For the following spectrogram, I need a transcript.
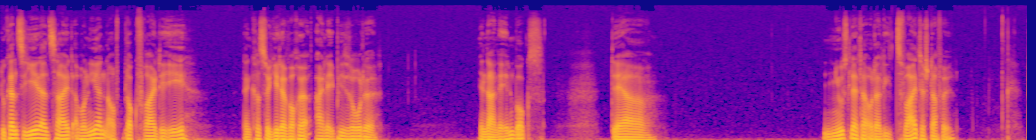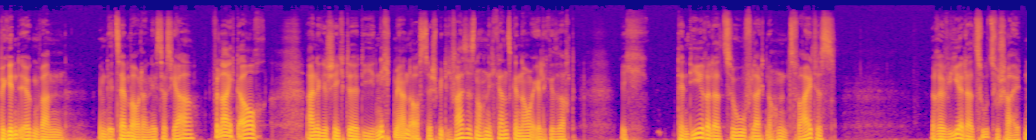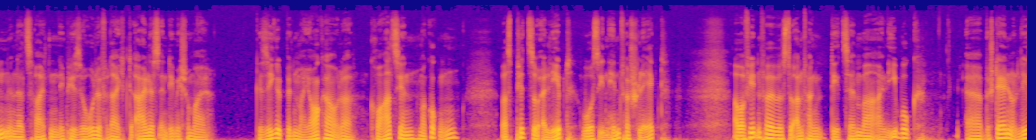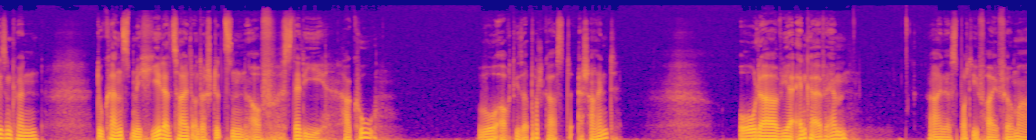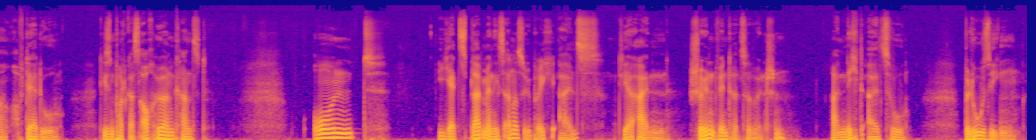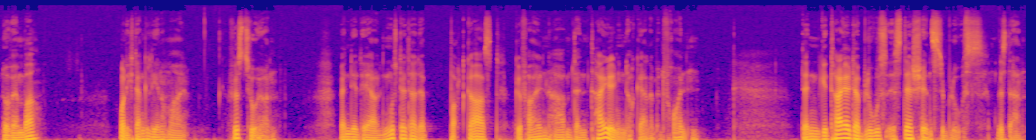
Du kannst sie jederzeit abonnieren auf blogfrei.de. Dann kriegst du jede Woche eine Episode in deine Inbox. Der Newsletter oder die zweite Staffel beginnt irgendwann im Dezember oder nächstes Jahr. Vielleicht auch eine Geschichte, die nicht mehr an der Ostsee spielt. Ich weiß es noch nicht ganz genau, ehrlich gesagt. Ich tendiere dazu, vielleicht noch ein zweites Revier dazu zu schalten in der zweiten Episode. Vielleicht eines, in dem ich schon mal gesegelt bin, Mallorca oder Kroatien. Mal gucken, was Pitt so erlebt, wo es ihn hin verschlägt. Aber auf jeden Fall wirst du Anfang Dezember ein E-Book äh, bestellen und lesen können. Du kannst mich jederzeit unterstützen auf Steady HQ, wo auch dieser Podcast erscheint. Oder via Anchor FM, eine Spotify-Firma, auf der du diesen Podcast auch hören kannst. Und jetzt bleibt mir nichts anderes übrig, als dir einen schönen Winter zu wünschen. Einen nicht allzu bluesigen November. Und ich danke dir nochmal fürs Zuhören. Wenn dir der Newsletter, der Podcast gefallen haben, dann teile ihn doch gerne mit Freunden. Denn geteilter Blues ist der schönste Blues. Bis dann.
